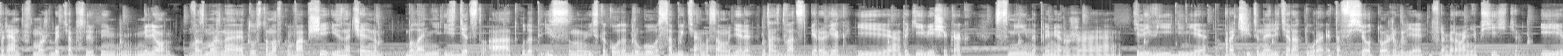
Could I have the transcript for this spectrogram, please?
Вариантов может быть абсолютный миллион. Возможно, эта установка вообще изначально была не из детства, а откуда-то из, ну, из какого-то другого события. На самом деле, у нас 21 век, и такие вещи, как СМИ, например, уже, телевидение, прочитанная литература, это все тоже влияет на формирование психики. И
